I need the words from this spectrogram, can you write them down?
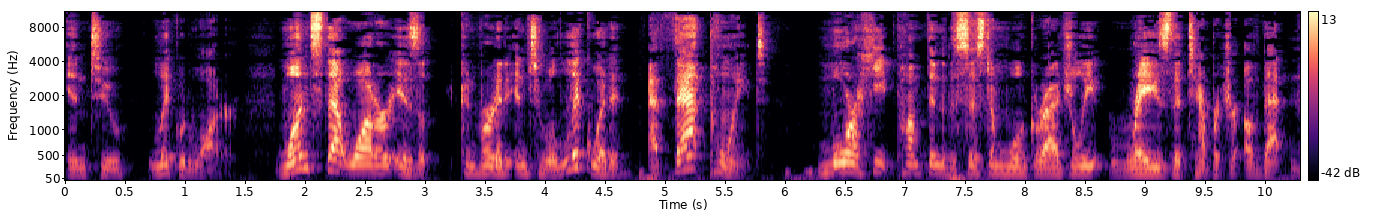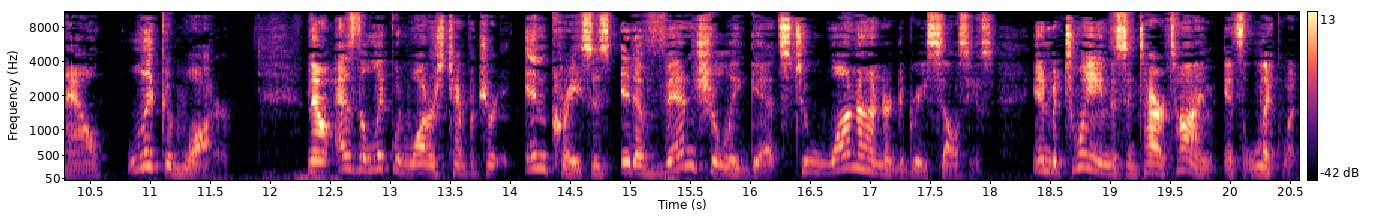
into liquid water. Once that water is converted into a liquid, at that point, more heat pumped into the system will gradually raise the temperature of that now liquid water. Now, as the liquid water's temperature increases, it eventually gets to 100 degrees Celsius. In between, this entire time, it's liquid.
